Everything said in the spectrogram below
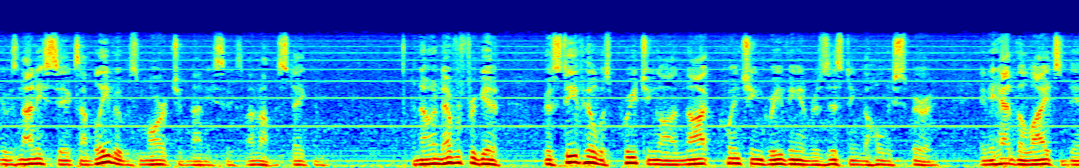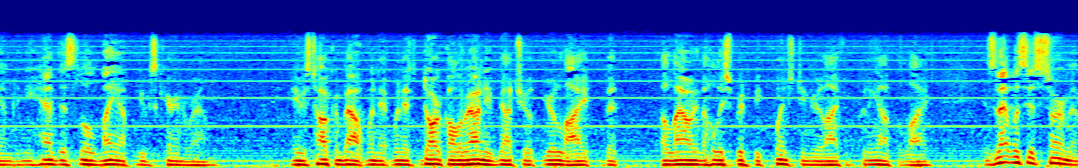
It was 96. I believe it was March of 96, if I'm not mistaken. And I'll never forget because Steve Hill was preaching on not quenching, grieving, and resisting the Holy Spirit. And he had the lights dimmed and he had this little lamp he was carrying around. He was talking about when, it, when it's dark all around, you've got your, your light, but allowing the Holy Spirit to be quenched in your life and putting out the light. And so that was his sermon.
